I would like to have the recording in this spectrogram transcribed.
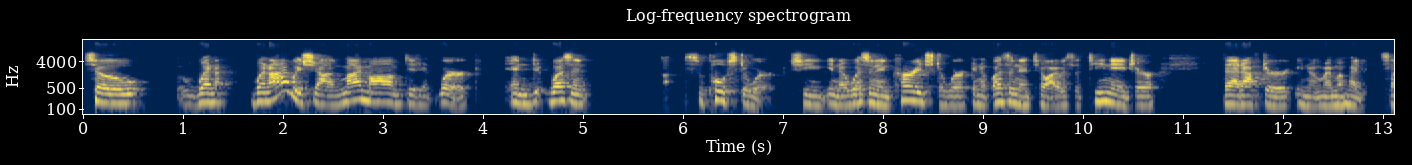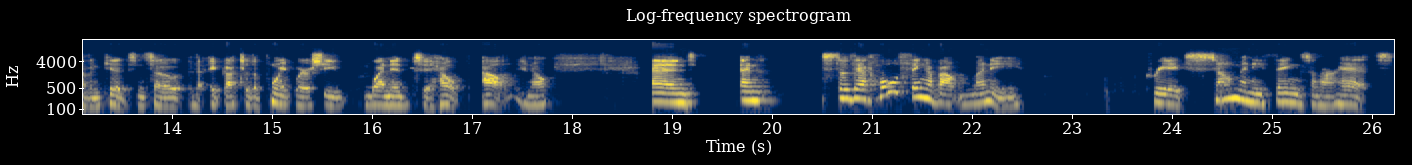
So when when I was young, my mom didn't work and it wasn't supposed to work. She, you know, wasn't encouraged to work. And it wasn't until I was a teenager that after, you know, my mom had seven kids. And so it got to the point where she wanted to help out, you know. And and so that whole thing about money creates so many things in our heads.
